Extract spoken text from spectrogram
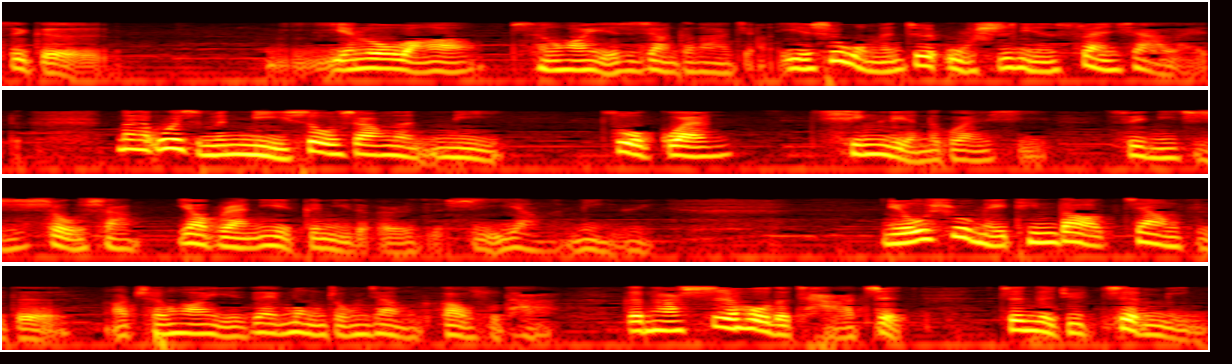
这个。阎罗王啊，城隍也是这样跟他讲，也是我们这五十年算下来的。那为什么你受伤了？你做官清廉的关系，所以你只是受伤，要不然你也跟你的儿子是一样的命运。牛树没听到这样子的啊，城隍爷在梦中这样告诉他，跟他事后的查证，真的就证明，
